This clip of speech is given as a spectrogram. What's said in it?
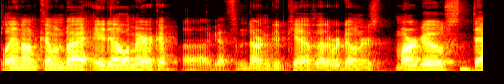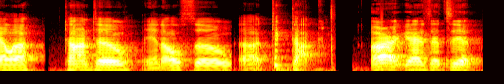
Plan on coming by Adel America. Uh, got some darn good calves out of our donors Margot, Stella, Tonto, and also uh, TikTok. All right, guys, that's it.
